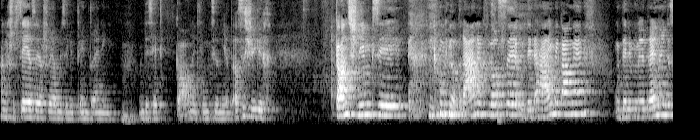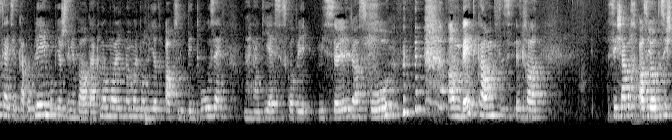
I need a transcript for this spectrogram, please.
habe ich schon sehr, sehr schwer müssen im Training. Mhm. Und es hat gar nicht funktioniert. Also es war wirklich ganz schlimm. Gewesen. nur noch Tränen geflossen und dann heimgegangen. Und dann hat meine Trainerin das gesagt, sie hat kein Problem, probierst es in ein paar Tagen nochmal, nochmal probiert, absolut in die Hose. Haben die Jesus Gott, wie, wie soll das gehen? am Wettkampf. Ich habe, es ist einfach, also ja, das ist,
